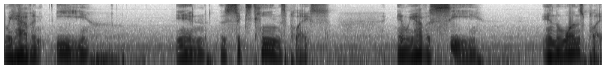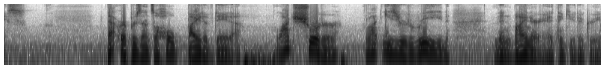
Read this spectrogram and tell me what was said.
we have an E in the 16s place, and we have a C in the ones place. That represents a whole byte of data. A lot shorter, a lot easier to read than binary, I think you'd agree.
